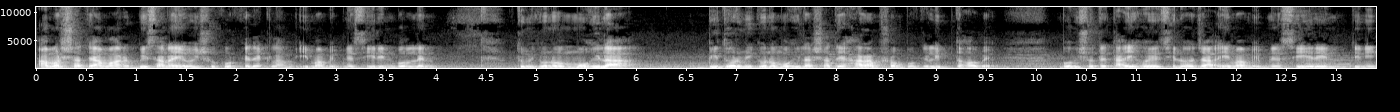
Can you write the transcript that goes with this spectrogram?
আমার সাথে আমার বিছানায় ওই শুকুরকে দেখলাম। ইমাম ইবনে সিরিন বললেন, তুমি কোনো মহিলা, বিধর্মী কোনো মহিলার সাথে হারাম সম্পর্কে লিপ্ত হবে। ভবিষ্যতে তাই হয়েছিল যা ইমাম ইবনে সিরিন তিনি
